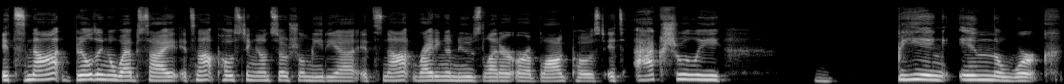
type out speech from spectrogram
It's not building a website, it's not posting on social media, it's not writing a newsletter or a blog post. It's actually being in the work.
